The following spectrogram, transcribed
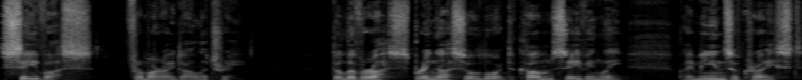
Save us from our idolatry. Deliver us, bring us, O Lord, to come savingly by means of Christ,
